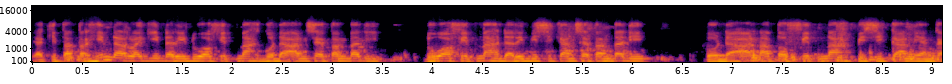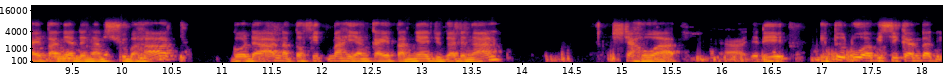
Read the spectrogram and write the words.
ya kita terhindar lagi dari dua fitnah godaan setan tadi, dua fitnah dari bisikan setan tadi, godaan atau fitnah bisikan yang kaitannya dengan syubhat, godaan atau fitnah yang kaitannya juga dengan syahwat. Nah, jadi itu dua bisikan tadi.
